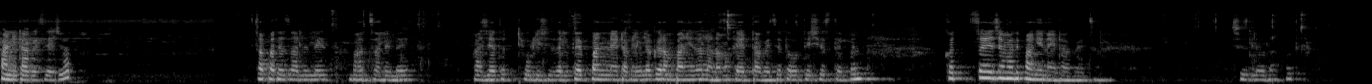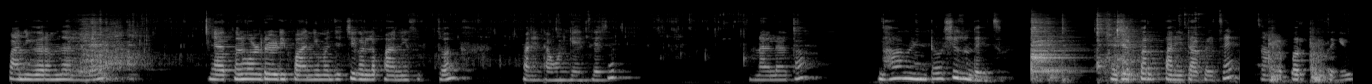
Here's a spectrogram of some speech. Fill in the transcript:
पाणी टाकायचं याच्यावर चपात्या झालेल्या आहेत भात झालेला आहे. भाजी आता ठेवली शिजायला. त्यात पाणी नाही टाकलेलं. गरम पाणी झालं ना मग त्यात टाकायचं तर ते शिजतं पण. कच्चं याच्यामध्ये पाणी नाही टाकायचं. शिजलं दाखवते पाणी गरम झालेलं आहे. यात पण ऑलरेडी पाणी म्हणजे चिकनला पाणी सुटतं. पाणी टाकून घ्यायचं याच्यात. म्हणायला आता. दहा मिनटं शिजून द्यायचं. याच्यात परत पाणी टाकायचं आहे. चांगलं परतून तर घेऊ.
